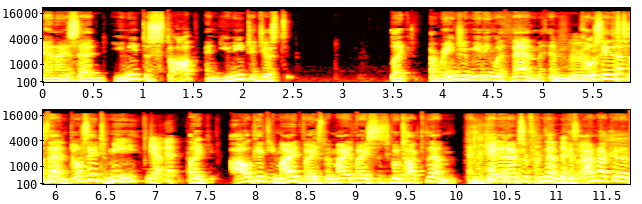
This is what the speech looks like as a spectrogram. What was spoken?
and I said, "You need to stop, and you need to just like arrange a meeting with them and Mhm. go say this Talk to about them. Don't say it to me. Yeah. Yeah. Like I'll give you my advice, but my advice is to go talk to them and get an answer from them because I'm not going to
